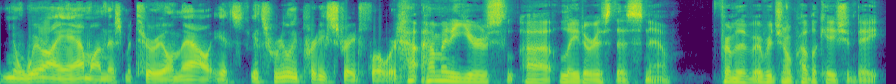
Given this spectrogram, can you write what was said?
you know, where I am on this material now, it's it's really pretty straightforward. How, how many years uh, later is this now from the original publication date?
